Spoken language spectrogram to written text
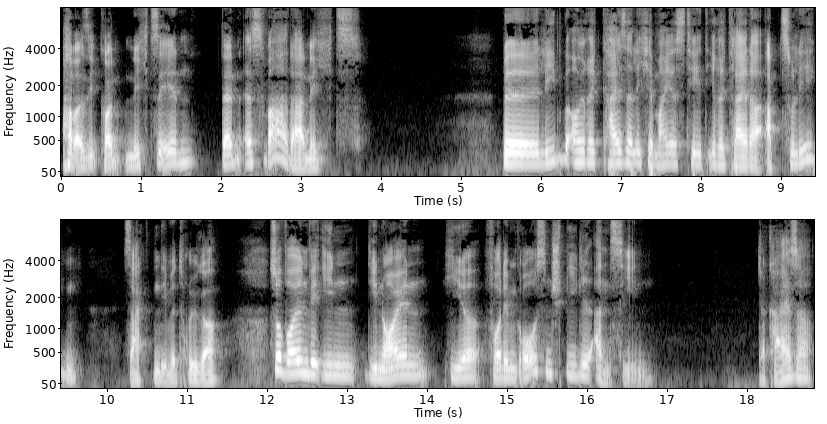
aber sie konnten nicht sehen, denn es war da nichts. Belieben Eure kaiserliche Majestät, Ihre Kleider abzulegen? sagten die Betrüger. So wollen wir Ihnen die neuen hier vor dem großen Spiegel anziehen. Der Kaiser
